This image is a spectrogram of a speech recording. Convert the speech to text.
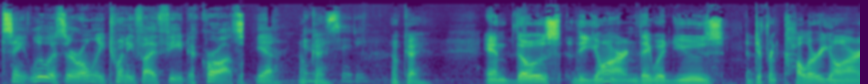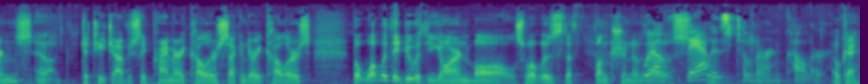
st louis are only 25 feet across yeah In Okay. the city. Okay. And those, the yarn, they would use different color yarns uh, to teach, obviously, primary colors, secondary colors. But what would they do with the yarn balls? What was the function of Well, those? that was to learn color. okay,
